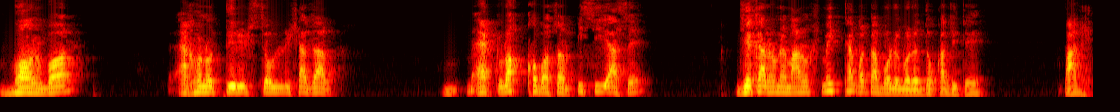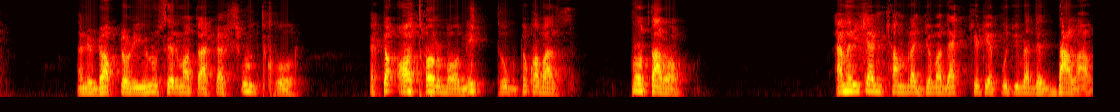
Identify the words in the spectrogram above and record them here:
বর্বর, এখনও তিরিশ, চল্লিশ হাজার এক লক্ষ বছর পিছিয়ে আছে, যে কারণে মানুষ মিথ্যা কথা বলে বলে ধোকা দিতে পারে। মানে ডক্টর ইউনুসের মতো একটা সুদখোর, একটা অথর্ব, মিথ্যুক, ধোকাবাজ প্রতারক, আমেরিকান সাম্রাজ্যবাদ একচেটিয়া পুঁজিবাদের দালাল,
